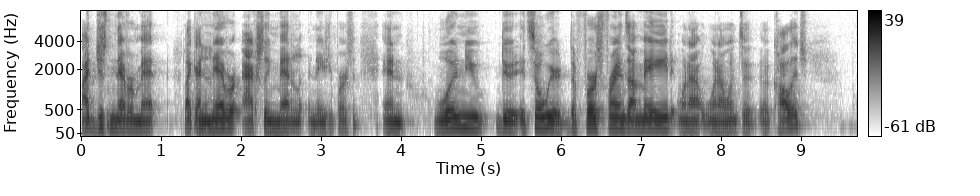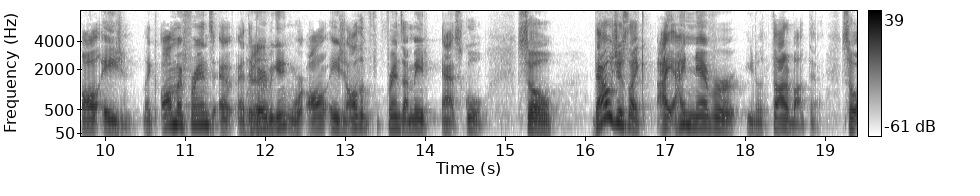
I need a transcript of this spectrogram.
I just never met like I Mm-hmm. Yeah. never actually met an an Asian person. And when you, dude, it's so weird. The first friends I made when I when I went to uh, college, all Asian. Like all my friends at, at the very beginning were all Asian. All the friends I made at school. So that was just like I I never you know thought about that. So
